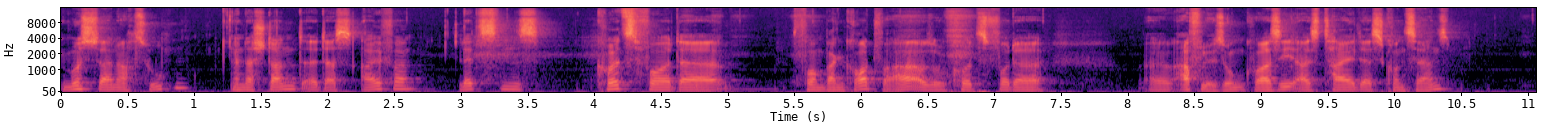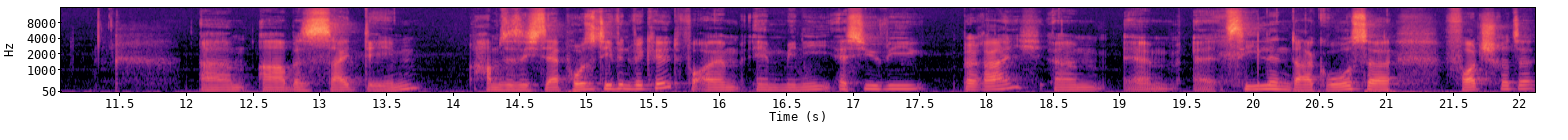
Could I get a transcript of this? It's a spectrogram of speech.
musste danach suchen und da stand, äh, dass Alpha letztens kurz vor der vom Bankrott war, also kurz vor der äh, Auflösung quasi als Teil des Konzerns. Ähm, aber seitdem haben sie sich sehr positiv entwickelt, vor allem im Mini-SUV-Bereich, ähm, ähm, erzielen da große Fortschritte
